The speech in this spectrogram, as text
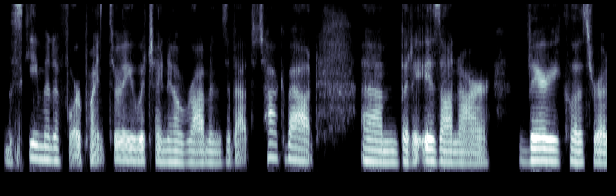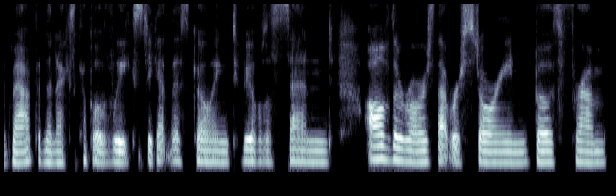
the schema to 4.3, which I know Robin's about to talk about, um, but it is on our very close roadmap in the next couple of weeks to get this going, to be able to send all of the RORs that we're storing, both from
